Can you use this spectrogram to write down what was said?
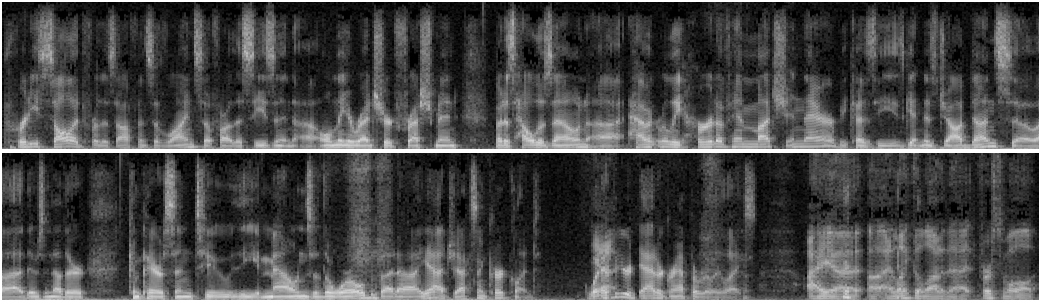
pretty solid for this offensive line so far this season. Uh, only a redshirt freshman, but has held his own. Uh, haven't really heard of him much in there because he's getting his job done. So uh, there's another comparison to the mounds of the world. but uh, yeah, Jaxson Kirkland. Whatever Yeah. your dad or grandpa really likes. I uh, uh, I liked a lot of that. First of all,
